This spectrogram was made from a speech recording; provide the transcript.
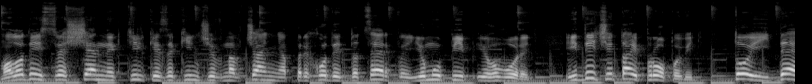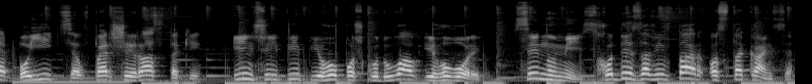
Молодий священник тільки закінчив навчання, приходить до церкви, йому піп і говорить: Іди читай проповідь. Той йде, боїться в перший раз таки. Інший піп його пошкодував і говорить: Сину мій, сходи за вівтар, остаканься,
